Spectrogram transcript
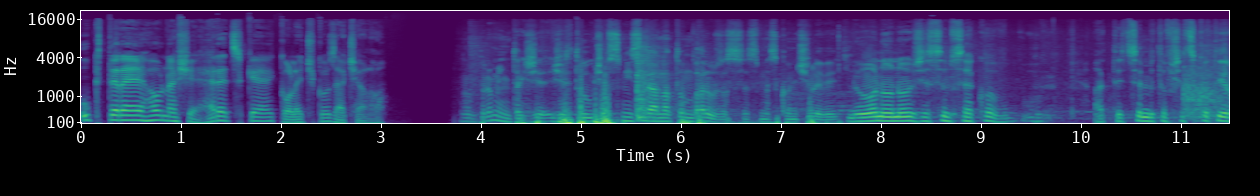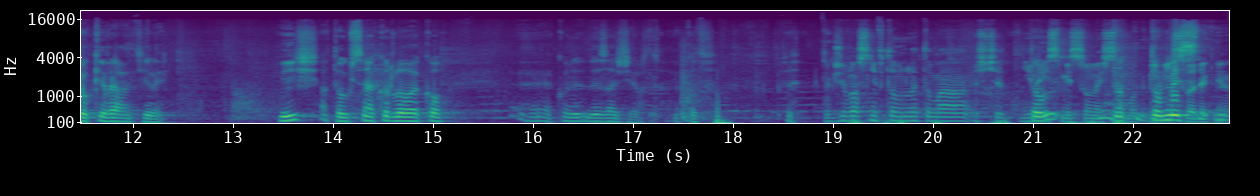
u kterého naše herecké kolečko začalo. No promiň, takže že to úžasný stát na tom baru zase jsme skončili, viď? No, no, no, že jsem se jako... A teď se mi to všechno ty roky vrátily. Víš? A to už jsem jako dlouho jako, jako ne, nezažil. Jako, že... Takže vlastně v tomhle to má ještě jiný to, smysl než no, samotný to výsledek mysl,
